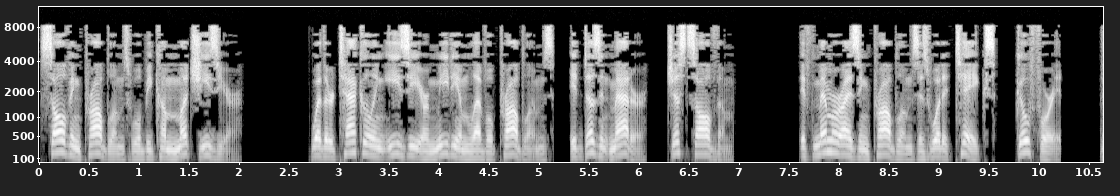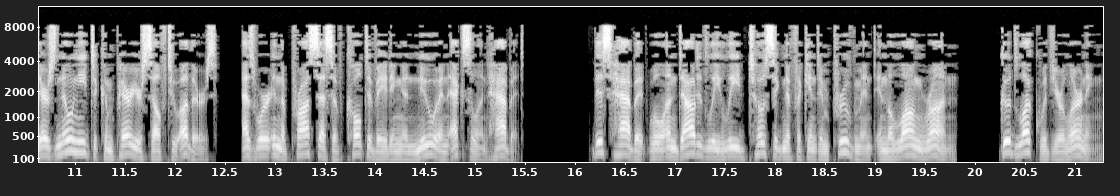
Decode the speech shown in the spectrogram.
solving problems will become much easier. Whether tackling easy or medium level problems, it doesn't matter, just solve them. If memorizing problems is what it takes, go for it. There's no need to compare yourself to others, as we're in the process of cultivating a new and excellent habit. This habit will undoubtedly lead to significant improvement in the long run. Good luck with your learning.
